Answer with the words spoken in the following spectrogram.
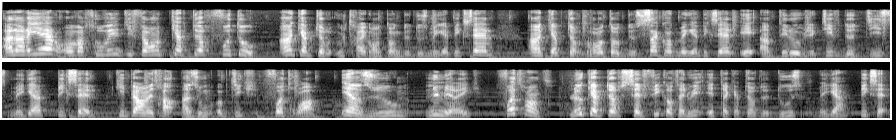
A l'arrière, on va retrouver différents capteurs photo. Un capteur ultra grand angle de 12 mégapixels, un capteur grand angle de 50 mégapixels et un téléobjectif de 10 mégapixels qui permettra un zoom optique x3 et un zoom numérique x30. Le capteur selfie quant à lui est un capteur de 12 mégapixels.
